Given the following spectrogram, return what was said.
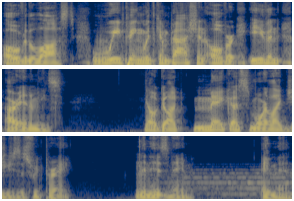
over the lost, weeping with compassion over even our enemies. Oh God, make us more like Jesus, we pray. In his name. Amen.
